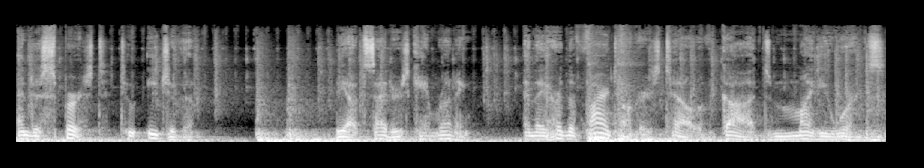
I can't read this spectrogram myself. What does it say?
and dispersed to each of them. The outsiders came running, and they heard the fire talkers tell of God's mighty works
